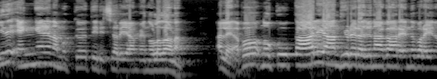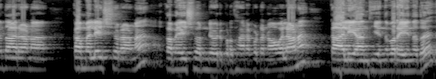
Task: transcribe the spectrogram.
ഇത് എങ്ങനെ നമുക്ക് തിരിച്ചറിയാം എന്നുള്ളതാണ്. അല്ലെ? അപ്പോ നോക്കൂ കാലി ആന്ധിയുടെ രചനാകാർ എന്ന് പറയുന്നത് ആരാണ്? കമലേശ്വർ ആണ് കമലേശ്വറിന്റെ ഒരു പ്രധാനപ്പെട്ട നോവലാണ് കാലിയാന്ധി എന്ന് പറയുന്നത്.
